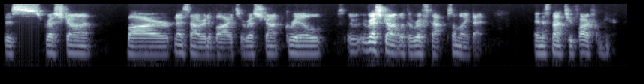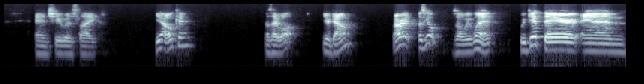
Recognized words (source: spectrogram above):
this restaurant bar. No, it's not really a bar. It's a restaurant grill, restaurant with a rooftop, something like that, and it's not too far from here. And she was like, yeah, okay. I was like, well, you're down? All right, let's go. So we went. We get there and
